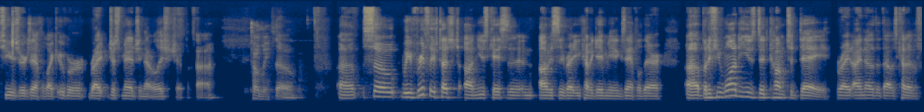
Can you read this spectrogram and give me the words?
to use your example, like Uber, right? Just managing that relationship. Uh, totally. So uh, so we've briefly touched on use cases, and obviously, right, you kind of gave me an example there. Uh, but if you want to use DIDComm today, right, I know that that was kind of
